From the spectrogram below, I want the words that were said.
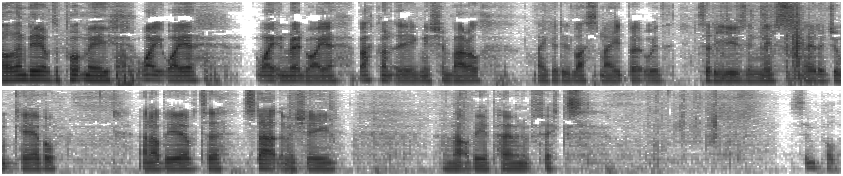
I'll then be able to put my white wire, white and red wire back onto the ignition barrel like I did last night but with instead of using this I had a jump cable and I'll be able to start the machine and that'll be a permanent fix. Simple.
